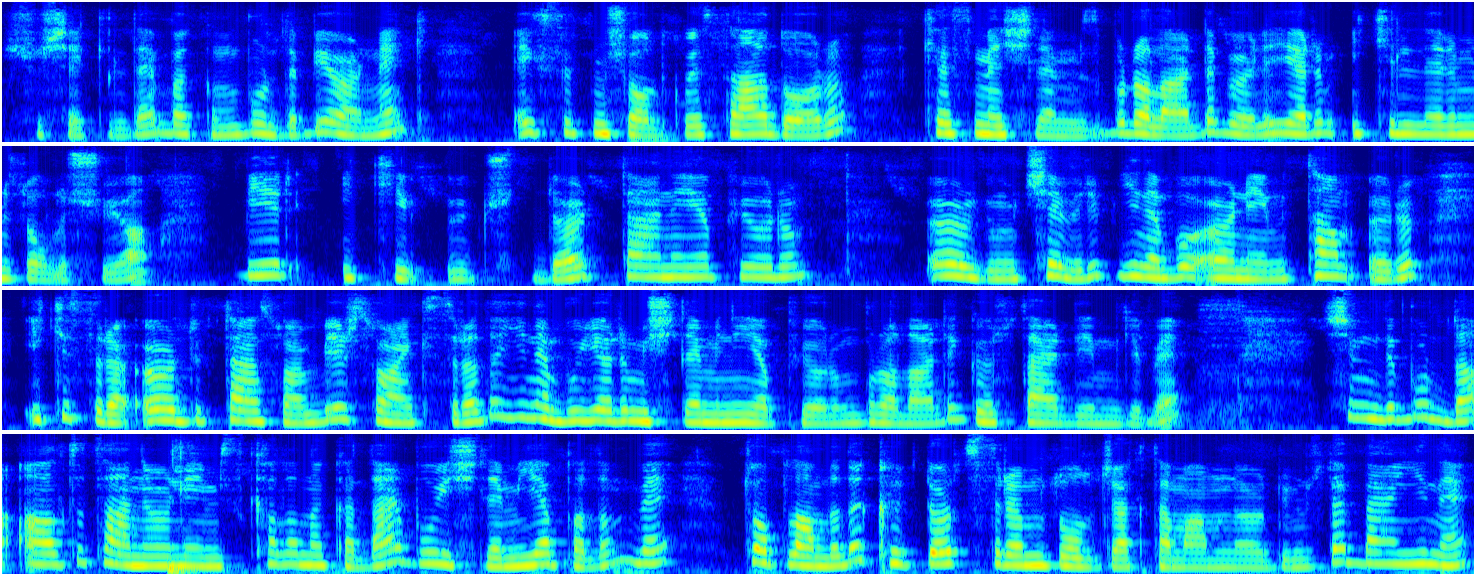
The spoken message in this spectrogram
Şu şekilde. Bakın burada bir örnek eksiltmiş olduk ve sağa doğru kesme işlemimiz. Buralarda böyle yarım ikililerimiz oluşuyor. 1, 2, 3, 4 tane yapıyorum. Örgümü çevirip yine bu örneğimi tam örüp 2 sıra ördükten sonra bir sonraki sırada yine bu yarım işlemini yapıyorum. Buralarda gösterdiğim gibi. Şimdi burada 6 tane örneğimiz kalana kadar bu işlemi yapalım ve toplamda da 44 sıramız olacak tamamını ördüğümüzde. Ben yine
